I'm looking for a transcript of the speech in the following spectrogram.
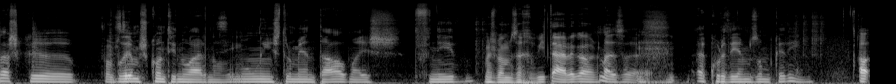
acho que Fomos podemos continuar no- num instrumental mais definido, Mas vamos arrebitar agora. mas eh, acordemos um bocadinho. Oh,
